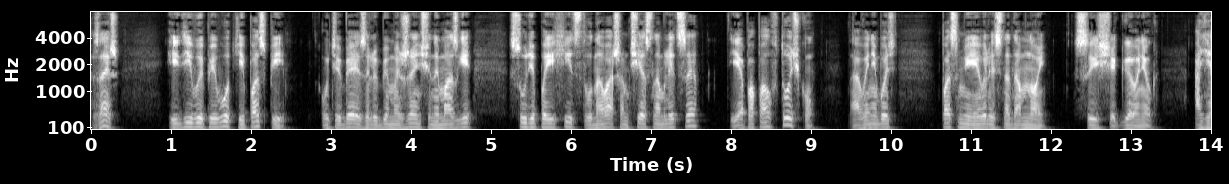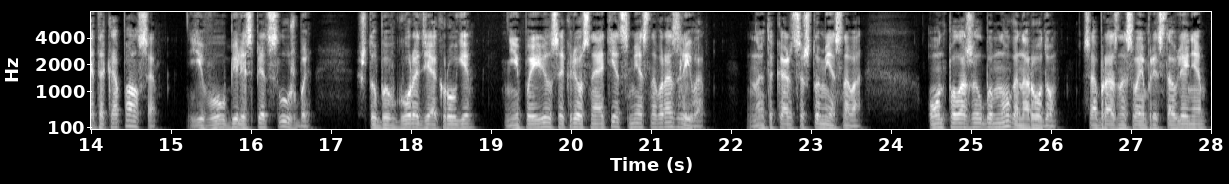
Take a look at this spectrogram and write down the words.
«Знаешь, иди выпей водки и поспи. У тебя из-за любимой женщины мозги, судя по ехидству на вашем честном лице, я попал в точку, а вы, небось, посмеивались надо мной, сыщик говнюк. А я докопался. Его убили спецслужбы, чтобы в городе округе не появился крестный отец местного разлива. Но это кажется, что местного. Он положил бы много народу, сообразно своим представлениям,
